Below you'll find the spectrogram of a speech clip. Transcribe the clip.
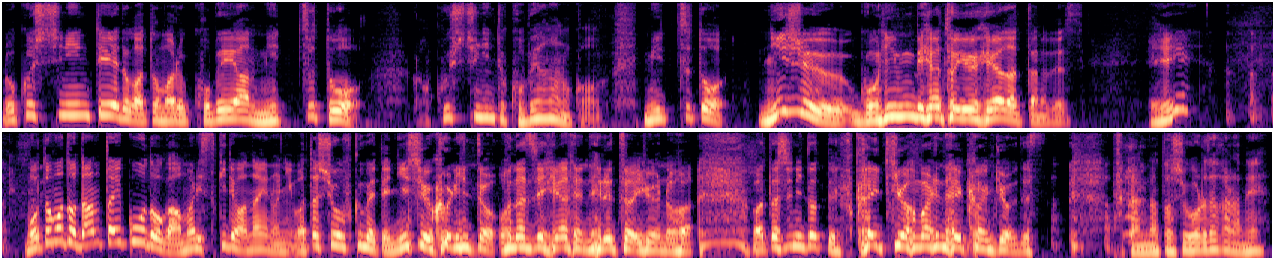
6、7人程度が泊まる小部屋3つと、6、7人って小部屋なのか ?3 つと25人部屋という部屋だったのです。え？もともと団体行動があまり好きではないのに、私を含めて25人と同じ部屋で寝るというのは、私にとって不快極まりない環境です。多感な年頃だからね。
